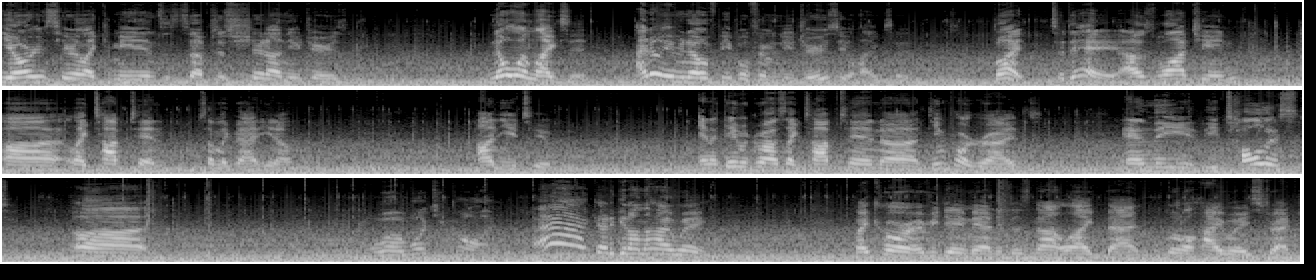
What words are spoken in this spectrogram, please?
You always hear like comedians and stuff just shit on New Jersey. No one likes it. I don't even know if people from New Jersey likes it. But today I was watching uh, like top ten, something like that, you know, on YouTube, and I came across like top ten uh, theme park rides, and the the tallest, uh, what what you call it? Ah, gotta get on the highway. My car every day, man, it does not like that little highway stretch.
